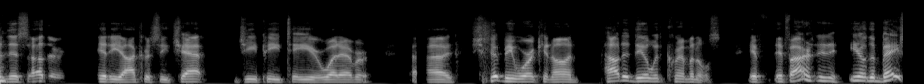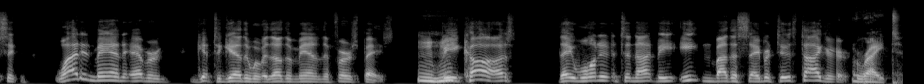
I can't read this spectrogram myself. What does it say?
and this other idiocracy, Chat GPT or whatever, uh, should be working on how to deal with criminals. If if our, you know, the basic, why did man ever get together with other men in the first place? Mhm. Because they wanted to not be eaten by the saber-toothed tiger. right.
